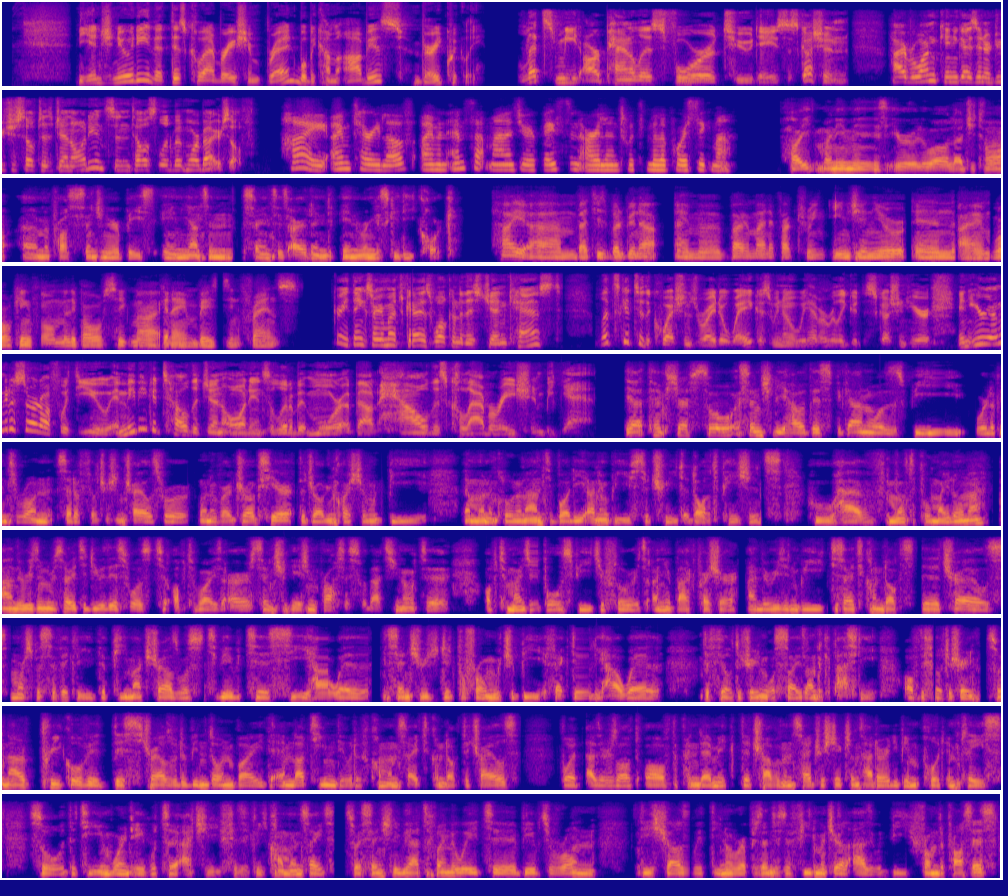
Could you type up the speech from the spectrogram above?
The ingenuity that this collaboration bred will become obvious very quickly let's meet our panelists for today's discussion. Hi, everyone. Can you guys introduce yourself to the Gen audience and tell us a little bit more about yourself? Hi, I'm Terry Love. I'm an MSAT manager based in Ireland with Millipore Sigma. Hi, my name is Irolua Lagiton. I'm a process engineer based in Janssen Sciences Ireland in Ringaskiddy, Cork. Hi, I'm Baptiste Balbuna. I'm a biomanufacturing engineer and I'm working for Millipore Sigma and I'm based in France. Great. Thanks very much, guys. Welcome to this GenCast. Let's get to the questions right away because we know we have a really good discussion here. And I'm going to start off with you, and maybe you could tell the Gen audience a little bit more about how this collaboration began. Yeah, thanks, Jeff. So essentially how this began was we were looking to run a set of filtration trials for one of our drugs here. The drug in question would be a monoclonal antibody and it would be used to treat adult patients who have multiple myeloma. And the reason we decided to do this was to optimize our centrifugation process. So that's, you know, to optimize your bowl speed, your flow rate and your back pressure. And the reason we decided to conduct the trials, more specifically the PMAX trials was to be able to see how well the centrifuge did perform, which would be effectively how how well the filter train was sized and the capacity of the filter train. So now pre-COVID, these trials would have been done by the MLab team. They would have come on site to conduct the trials. But as a result of the pandemic, the travel and site restrictions had already been put in place. So the team weren't able to actually physically come on site. So essentially we had to find a way to be able to run these trials with, you know, representative feed material as it would be from the process.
